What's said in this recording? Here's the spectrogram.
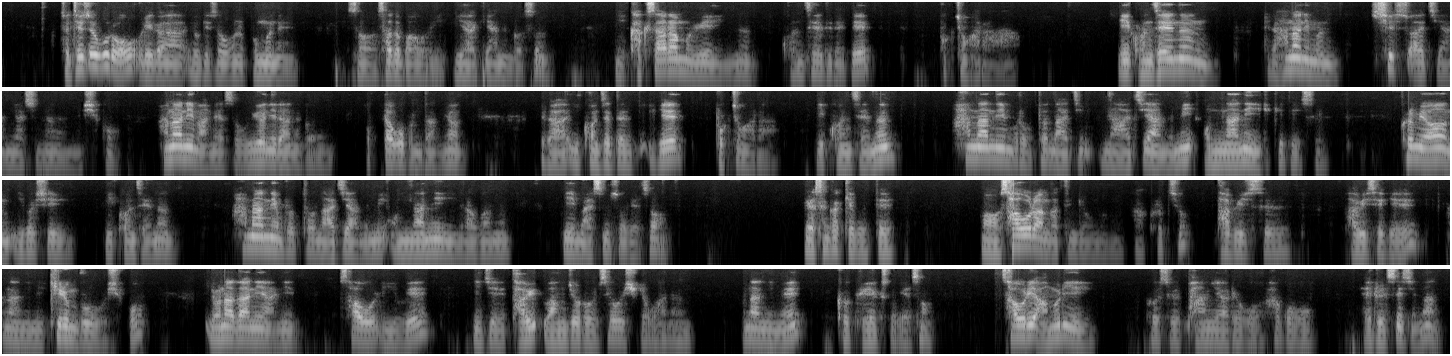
전체적으로 우리가 여기서 오늘 본문에서 사도 바울이 이야기하는 것은 이각 사람 위에 있는 권세들에게 복종하라. 이 권세는 하나님은 실수하지 아니하시는 하나님이시고 하나님 안에서 우연이라는 것은 없다고 본다면 우리가 이 권세들에게 복종하라. 이 권세는 하나님으로부터 나지, 나지 않음이 없나니 이렇게 돼 있어요. 그러면 이것이 이 권세는 하나님으로부터 나지 않음이 없나니라고 하는 이 말씀 속에서 우리가 생각해 볼 때, 어, 사울왕 같은 경우는, 아, 그렇죠? 다윗을, 다윗에게 하나님이 기름 부으시고, 요나단이 아닌 사울 이후에 이제 다윗 왕조를 세우시려고 하는 하나님의 그 계획 속에서 사울이 아무리 그것을 방해하려고 하고 애를 쓰지만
